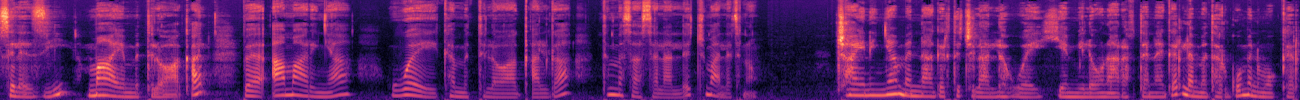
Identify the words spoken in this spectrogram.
ስለዚህ ማ የምትለዋ ቃል በአማርኛ ወይ ከምትለዋ ቃል ጋር ትመሳሰላለች ማለት ነው። ቻይንኛ መናገር ትችላለህ ወይ የሚለውን አረፍተ ነገር ለመተርጎም እንሞክር።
